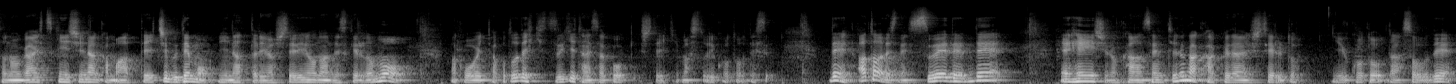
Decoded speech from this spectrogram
その外出禁止なんかもあって一部デモになったりはしているようなんですけれども、まあ、こういったことで引き続き対策をしていきますということです。であとはですねスウェーデンで変異種の感染というのが拡大しているということだそうで、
